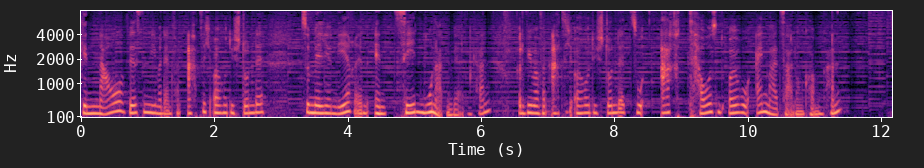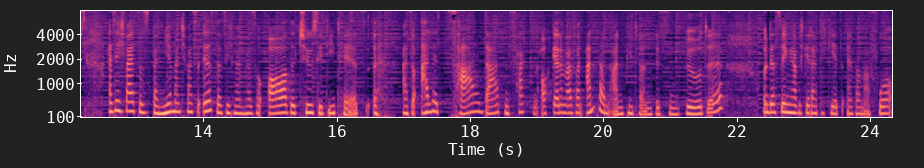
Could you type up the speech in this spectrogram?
genau wissen, wie man denn von 80 Euro die Stunde zur Millionärin in 10 Monaten werden kann oder wie man von 80 Euro die Stunde zu 8000 Euro Einmalzahlung kommen kann. Also ich weiß, dass es bei mir manchmal so ist, dass ich manchmal so all the juicy details, äh, also alle Zahlen, Daten, Fakten auch gerne mal von anderen Anbietern wissen würde. Und deswegen habe ich gedacht, ich gehe jetzt einfach mal vor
